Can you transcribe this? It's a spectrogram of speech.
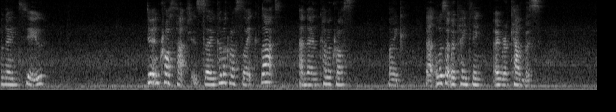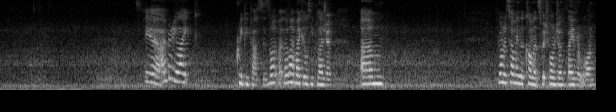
we're going to do it in cross hatches. So come across like that, and then come across like that. Almost like we're painting over a canvas. Yeah, I really like creepy pastas. They're like, my guilty pleasure. Um, if you want to tell me in the comments which one's your favourite one,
